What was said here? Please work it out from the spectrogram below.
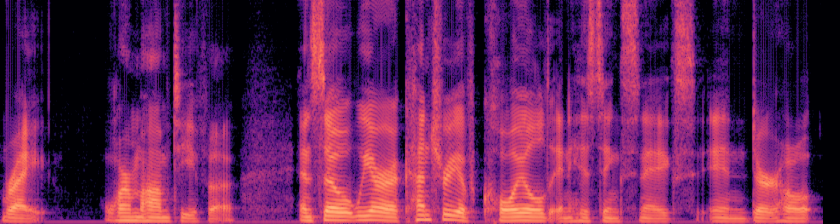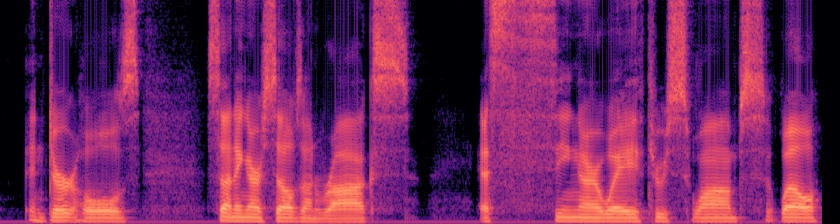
Right. Or Mom Tifa. And so we are a country of coiled and hissing snakes in dirt hole in dirt holes, sunning ourselves on rocks, seeing our way through swamps. Well,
